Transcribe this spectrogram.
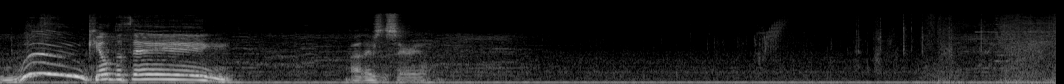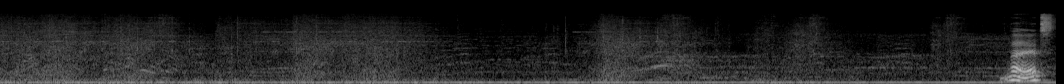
Woo! Killed the thing! Oh, there's the Sariel. Let's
